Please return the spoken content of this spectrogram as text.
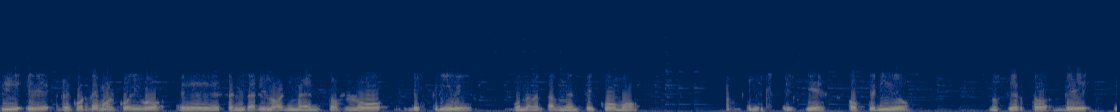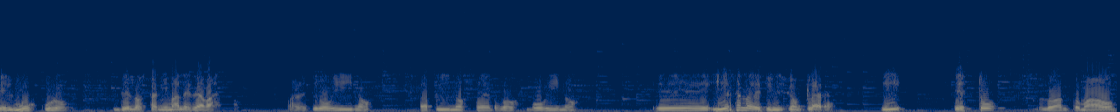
y eh, recordemos, el Código eh, Sanitario de los Alimentos lo describe fundamentalmente como el, que es obtenido, ¿no es cierto?, de el músculo de los animales de abasto, para decir ovinos, tapinos, cerdos, bovinos, eh, y esa es la definición clara. Y esto lo han tomado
